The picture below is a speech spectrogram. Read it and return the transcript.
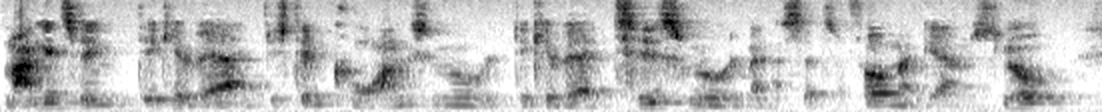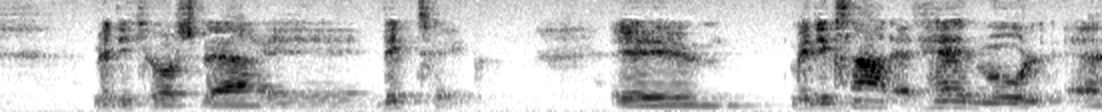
mange ting. Det kan være et bestemt konkurrencemål, det kan være et tidsmål, man har sat sig for, man gerne vil slå, men det kan også være øh, vægttab. Øh, men det er klart, at have et mål er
